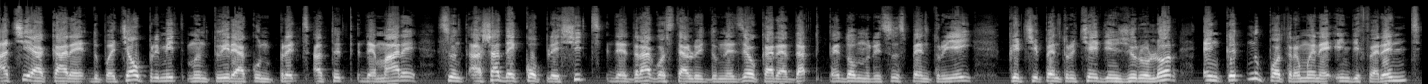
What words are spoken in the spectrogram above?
aceia care, după ce au primit mântuirea cu un preț atât de mare, sunt așa de copleșiți de dragostea lui Dumnezeu care a dat pe Domnul Isus pentru ei, cât și pentru cei din jurul lor, încât nu pot rămâne indiferenți,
